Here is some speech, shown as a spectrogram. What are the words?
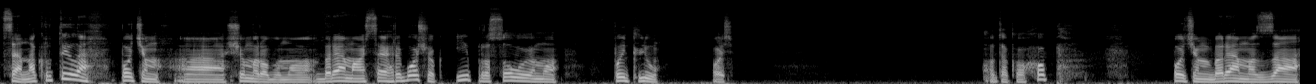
Все, накрутили. Потім, е, що ми робимо? Беремо ось цей грибочок і просовуємо в петлю. Ось. Отако хоп. Потім беремо за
